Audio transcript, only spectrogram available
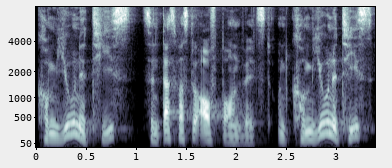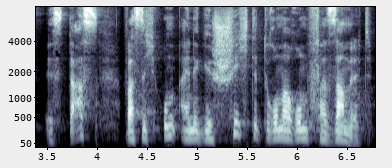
Communities sind das, was du aufbauen willst. Und Communities ist das, was sich um eine Geschichte drumherum versammelt.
